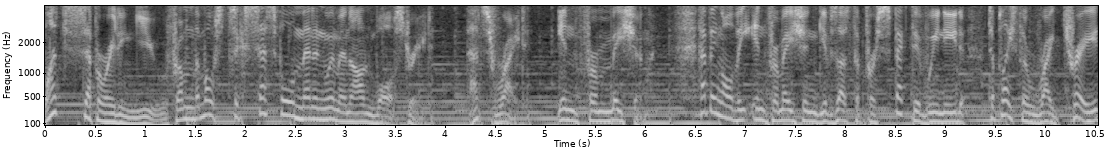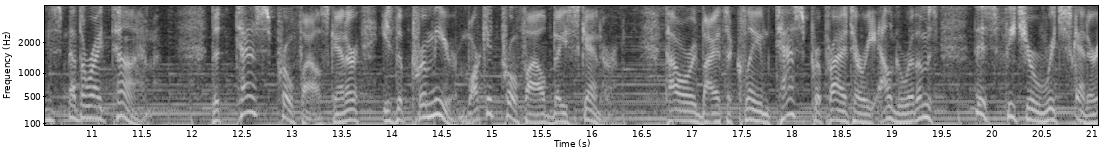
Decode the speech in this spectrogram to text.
What's separating you from the most successful men and women on Wall Street? That's right, information. Having all the information gives us the perspective we need to place the right trades at the right time. The TAS Profile Scanner is the premier market profile based scanner. Powered by its acclaimed TAS proprietary algorithms, this feature rich scanner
